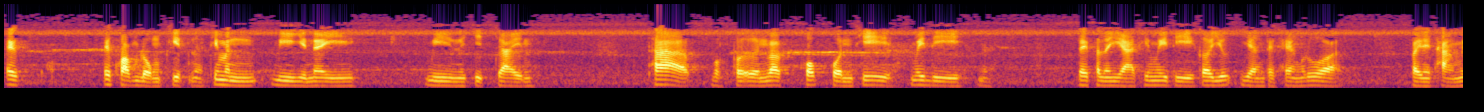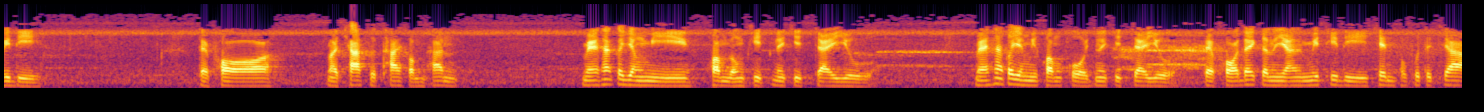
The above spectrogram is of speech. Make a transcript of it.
ไอ้ไอ้ความหลงผิดเนะที่มันมีอยู่ในมีในจิตใจนะถ้าบอกเผอิญว่าพบคนที่ไม่ดีนะได้ภรรยาที่ไม่ดีก็ยุยังแต่แขงรั่วไปในทางไม่ดี แต่พอมาชาติสุดท้ายของท่าน แม้ท่านก็ยังมีความหลงผิดในจิตใจอยู่ แม้ท่านก็ยังมีความโกรธในจิตใจอยู่ แต่พอได้กัญญาณมิตรที่ดี เช่น พระพุทธเจ้า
